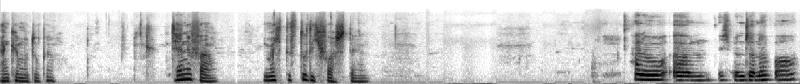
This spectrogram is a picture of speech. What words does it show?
Danke, Modupe. Jennifer, möchtest du dich vorstellen? Hallo, ähm, ich bin Jennifer.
